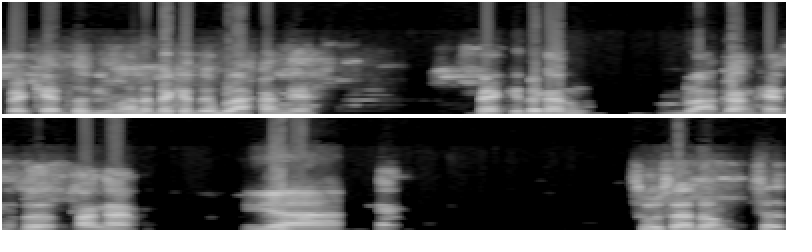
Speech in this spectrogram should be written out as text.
Backhand tuh gimana? Backhand tuh belakang ya? Back itu kan belakang, hand itu tangan. iya Susah dong. Set.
